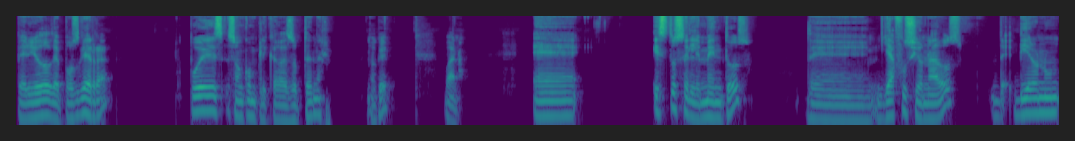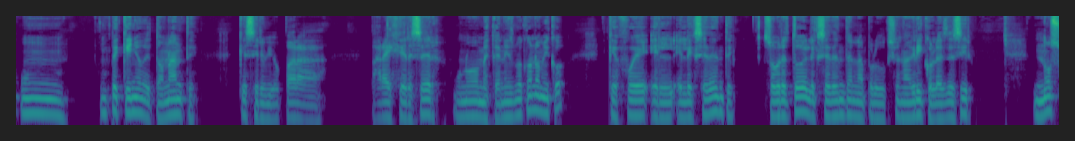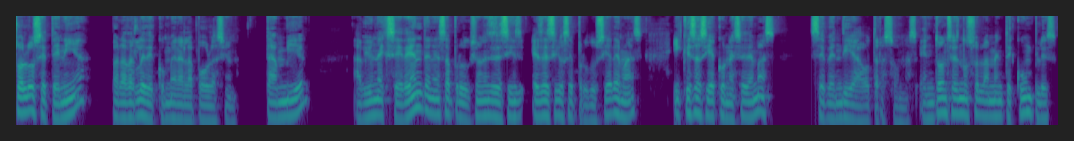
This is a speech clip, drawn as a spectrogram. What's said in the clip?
periodo de posguerra, pues son complicadas de obtener. ¿Ok? Bueno, eh, estos elementos de, ya fusionados dieron un, pequeño detonante que sirvió para, para ejercer un nuevo mecanismo económico que fue el, el, excedente, sobre todo el excedente en la producción agrícola, es decir, no solo se tenía para darle de comer a la población, también había un excedente en esa producción, es decir, es decir, se producía de más y qué se hacía con ese de más, se vendía a otras zonas. Entonces no solamente cumples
